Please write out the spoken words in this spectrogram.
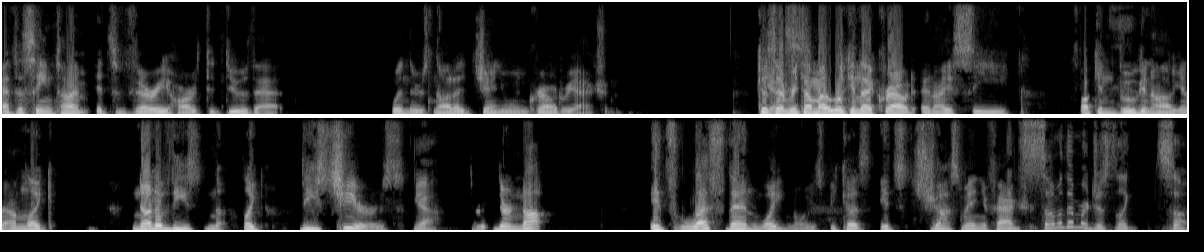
at the same time, it's very hard to do that when there's not a genuine crowd reaction. Because Yes. every time I look in that crowd and I see fucking Bugenhagen, I'm like, none of these, like these cheers, Yeah. they're- they're not. It's less than white noise because it's just And manufactured. some of them are just like some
